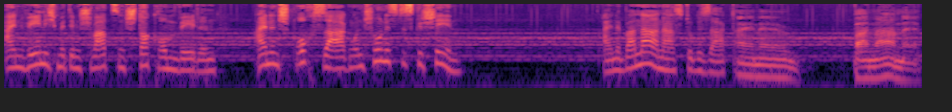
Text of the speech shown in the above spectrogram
Ein wenig mit dem schwarzen Stock rumwedeln, einen Spruch sagen und schon ist es geschehen. Eine Banane hast du gesagt. Eine Banane.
